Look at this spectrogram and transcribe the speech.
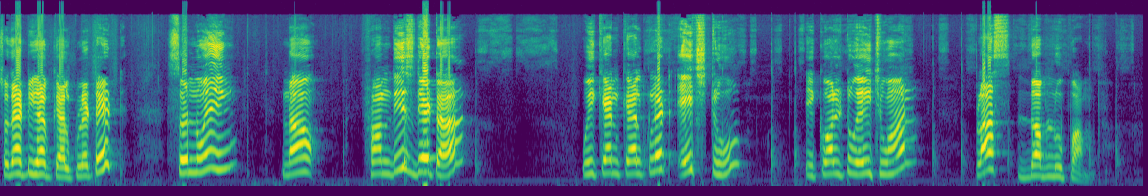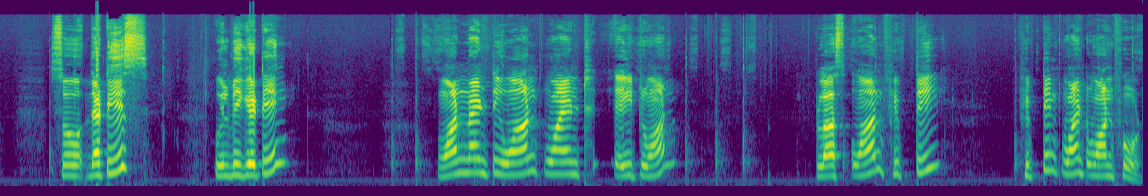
So, that we have calculated. So, knowing now from this data we can calculate H 2 equal to H 1 plus W pump. So, that is we will be getting 191.81 plus 150 15.14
